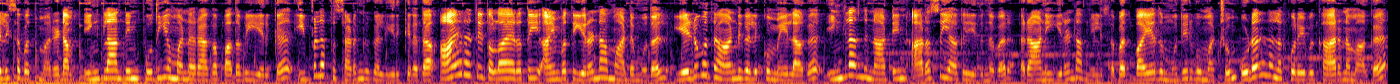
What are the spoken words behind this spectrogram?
எலிசபெத் மரணம். இங்கிலாந்தின் புதிய மன்னராக பதவியேற்க இவ்வளவு சடங்குகள் இருக்கிறதா? ஆயிரத்தி தொள்ளாயிரத்தி ஐம்பத்தி இரண்டாம் ஆண்டு முதல் எழுபது ஆண்டுகளுக்கும் மேலாக இங்கிலாந்து நாட்டின் அரசியாக இருந்தவர் ராணி இரண்டாம் எலிசபெத். வயது முதிர்வு மற்றும் உடல்நலக்குறைவு காரணமாக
